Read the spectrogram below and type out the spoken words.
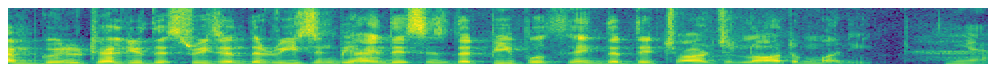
I'm going to tell you this reason. The reason behind this is that people think that they charge a lot of money. Yeah,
